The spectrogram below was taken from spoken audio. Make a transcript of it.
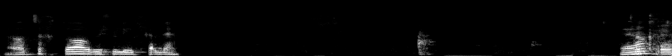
אתה לא צריך תואר בשביל להתקדם. כן? אוקיי.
